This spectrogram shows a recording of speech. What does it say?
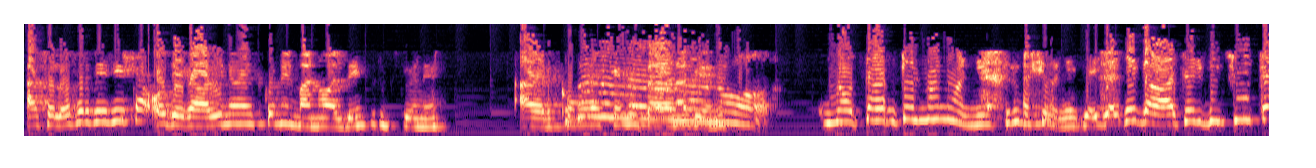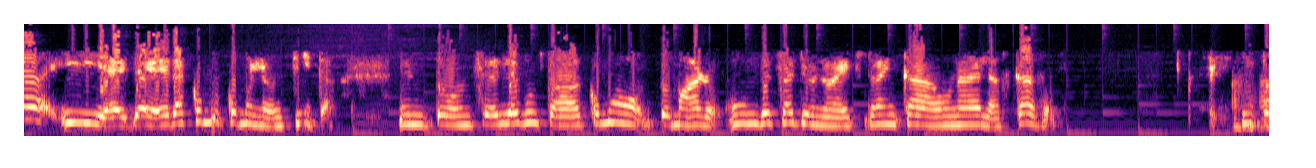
¿A solo hacer visita o llegaba de una vez con el manual de instrucciones? A ver cómo es que se estaban haciendo. No, no tanto el manual de instrucciones, ella llegaba a hacer visita y ella era como como leoncita, entonces le gustaba como tomar un desayuno extra en cada una de las casas. y que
